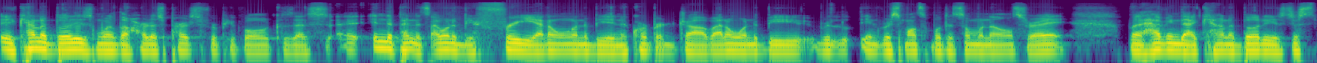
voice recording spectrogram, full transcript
accountability is one of the hardest parts for people because that's uh, independence. I want to be free. I don't want to be in a corporate job. I don't want to be re- responsible to someone else, right? But having that accountability is just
